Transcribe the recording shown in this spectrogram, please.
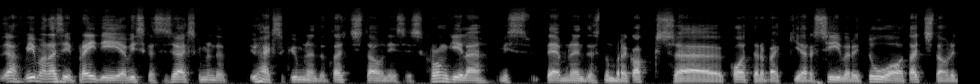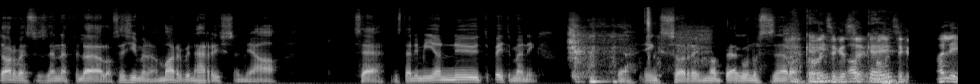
jah, viimane asi, Brady viskas siis üheksakümnendat, üheksakümnenda touchdown'i siis Krongile, mis teeb nendest number kaks äh, quarterback'i ja receiver'i duo touchdown'ide arvestuses NFL-i ajaloos. esimene on Marvin Harrison ja see, mis ta nimi on nüüd, Peyton Manning. jah, Inks, sorry, ma peaaegu unustasin ära. ma mõtlesin, kas okay., ma mõtlesin, nali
